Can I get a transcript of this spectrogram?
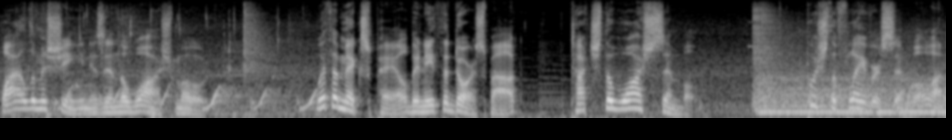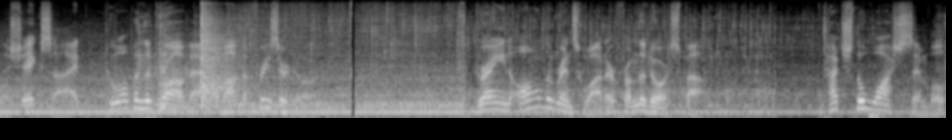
while the machine is in the wash mode. With a mix pail beneath the door spout, touch the wash symbol. Push the flavor symbol on the shake side to open the draw valve on the freezer door. Drain all the rinse water from the door spout touch the wash symbol,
